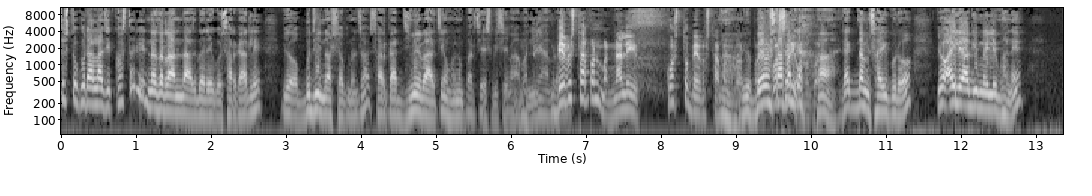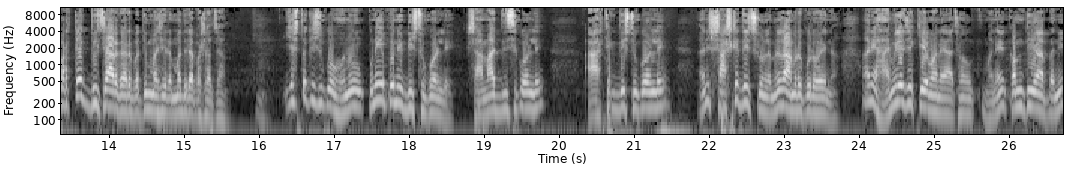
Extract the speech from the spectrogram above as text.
त्यस्तो कुरालाई चाहिँ कसरी नजरअन्दाज गरेको सरकारले यो बुझि नसक्नु छ सरकार जिम्मेवार चाहिँ हुनुपर्छ यस विषयमा भन्ने हाम्रो व्यवस्थापन भन्नाले कस्तो व्यवस्थापन यो व्यवस्थापन एकदम सही कुरो हो। यो अहिले अघि मैले भने प्रत्येक दुई चार घरपति मसिर मदिरा पसल छ। यस्तो किसिमको हुनु कुनै पनि दृष्टिकोणले सामाजिक दृष्टिकोणले आर्थिक दृष्टिकोणले अनि सांस्कृतिक दृष्टिकोणले पनि राम्रो कुरो होइन। अनि हामीले चाहिँ के भनेका छौँ भने कम्तीमा पनि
